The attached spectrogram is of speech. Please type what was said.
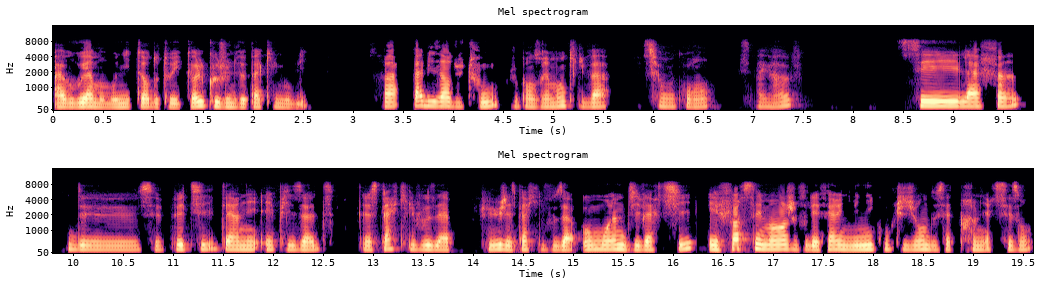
avouer à mon moniteur d'auto-école que je ne veux pas qu'il m'oublie. Ce sera pas bizarre du tout. Je pense vraiment qu'il va sur mon courant. C'est pas grave. C'est la fin de ce petit dernier épisode. J'espère qu'il vous a j'espère qu'il vous a au moins diverti. Et forcément, je voulais faire une mini conclusion de cette première saison.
